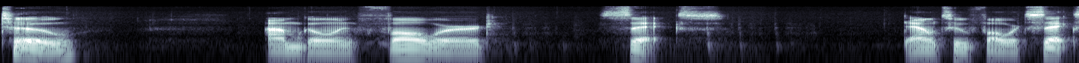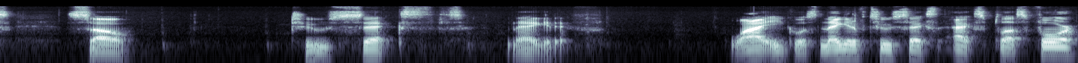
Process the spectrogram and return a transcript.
2, I'm going forward 6. Down 2, forward 6. So 2 sixths negative. y equals negative 2 sixths x plus 4.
